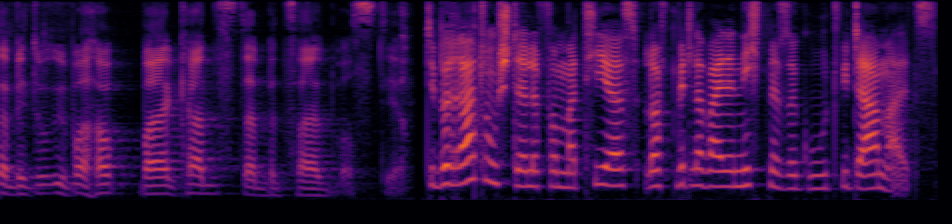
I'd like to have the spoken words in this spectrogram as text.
damit du überhaupt mal kannst, dann bezahlen wir es dir. Die Beratungsstelle von Matthias läuft mittlerweile nicht mehr so gut wie damals.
